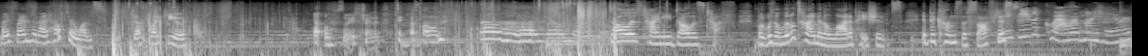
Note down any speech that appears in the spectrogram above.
My friends and I helped her once. Just like you. Uh oh, sorry, he's trying to take the phone. Oh, no, no, no, no. Dal is tiny, dal is tough. But with a little time and a lot of patience, it becomes the softest. Can you see the crown of my hair?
